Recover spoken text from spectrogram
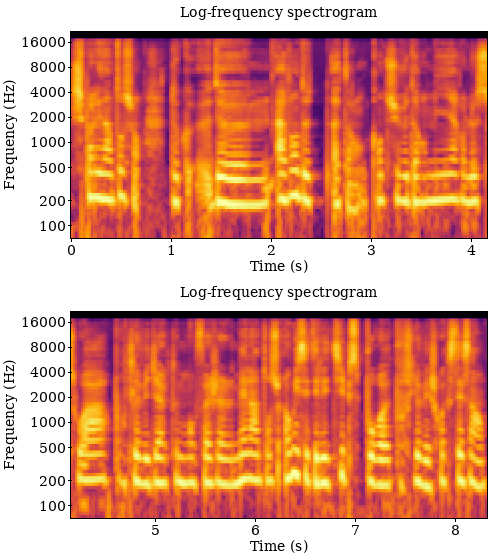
je parlais d'intention. Donc, de, avant de. Attends, quand tu veux dormir le soir pour te lever directement au fajr, mets l'intention. Ah oui, c'était les tips pour, euh, pour se lever, je crois que c'était ça. Hein.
